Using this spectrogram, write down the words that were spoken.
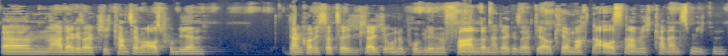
Ähm, hat er gesagt, okay, ich kann es ja mal ausprobieren. Dann konnte ich tatsächlich gleich ohne Probleme fahren. Dann hat er gesagt, ja, okay, er macht eine Ausnahme, ich kann eins mieten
